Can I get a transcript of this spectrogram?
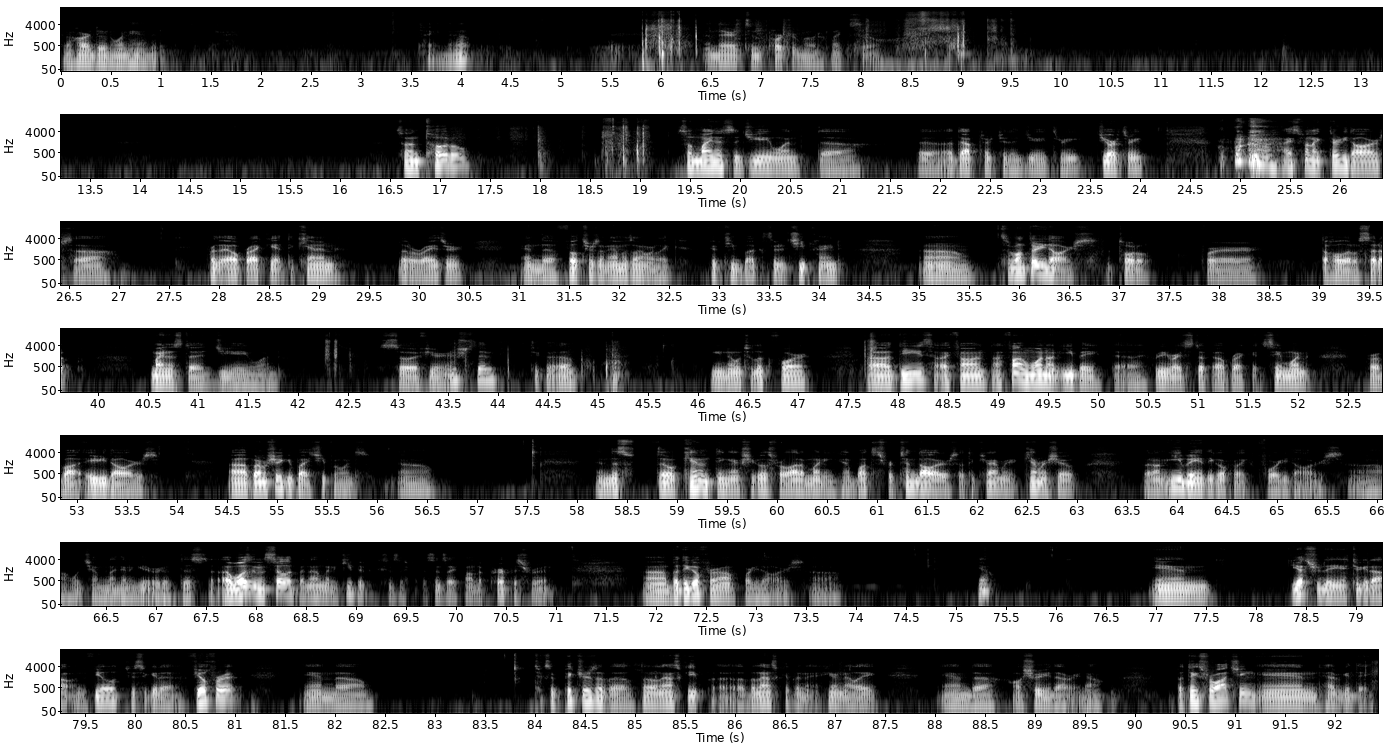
Kind of hard doing one-handed. Tighten it up. And there it's in portrait mode, like so. So in total, so minus the GA1, the the adapter to the GA3, GR3, I spent like $30 uh, for the L bracket, the Canon little riser, and the filters on Amazon were like 15 bucks. They're the cheap kind. Um, it's about $30 total for the whole little setup, minus the GA1. So if you're interested, take a, you know what to look for. Uh, these I found, I found one on eBay, the Really Right Stuff L bracket, same one for about $80. Uh, but I'm sure you could buy cheaper ones. Uh, and this little Canon thing actually goes for a lot of money. I bought this for $10 at the camera, camera show. But on eBay, they go for like $40, uh, which I'm not going to get rid of this. I was going to sell it, but now I'm going to keep it since I, since I found the purpose for it. Uh, but they go for around $40. Uh, And yesterday, I took it out in the field just to get a feel for it. And um, took some pictures of a little landscape, uh, of a landscape in, here in LA, and uh, I'll show you that right now. But thanks for watching, and have a good day.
